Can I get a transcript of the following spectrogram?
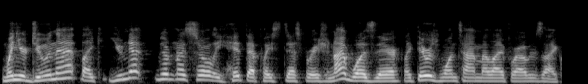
when you're doing that, like you ne- don't necessarily hit that place of desperation. I was there. Like there was one time in my life where I was like,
